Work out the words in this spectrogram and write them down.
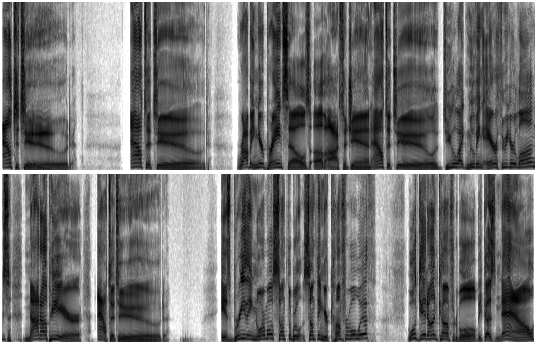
Altitude. Altitude. Robbing your brain cells of oxygen. Altitude. Do you like moving air through your lungs? Not up here. Altitude. Is breathing normal something, something you're comfortable with? Well, get uncomfortable because now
